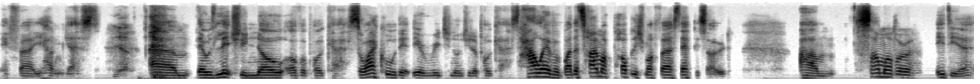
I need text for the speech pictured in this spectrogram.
If uh, you hadn't guessed, Yeah. um, there was literally no other podcast, so I called it the original judo podcast. However, by the time I published my first episode, um, some other idiot.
